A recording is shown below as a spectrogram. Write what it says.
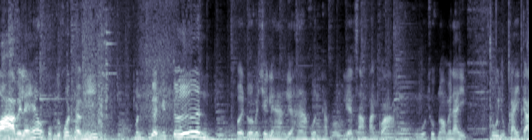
บ้าไปแล้ว ผมทุกคนแถวนี้ มันเถื่อนกันเกิน เปิดโดนไปเช็คเลยฮะ เหลือ 5 คนครับ เหรียญ3,000 กว่า โอ้โห ชุบน้องไม่ได้อีก ตู้อยู่ไกล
